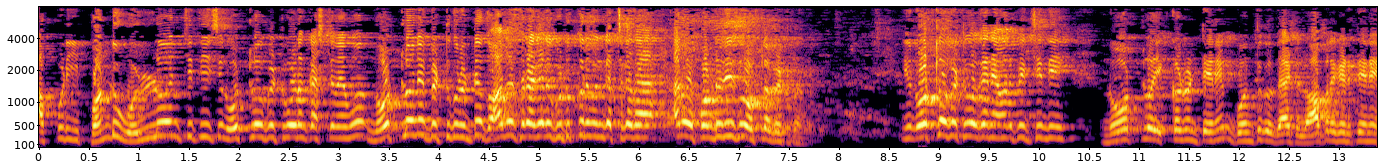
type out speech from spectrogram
అప్పుడు ఈ పండు ఒళ్ళోంచి తీసి నోట్లో పెట్టుకోవడం కష్టమేమో నోట్లోనే పెట్టుకుని ఉంటే ద్వాదశరాగానే గుట్టుకుని మింగచ్చు కదా అని ఓ పండు తీసి నోట్లో పెట్టుకుంది. ఈ నోట్లో పెట్టుకోగానే ఏమనిపించింది? నోట్లో ఇక్కడుంటేనే గొంతుకు దాటి లోపలికి వెడితేనే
